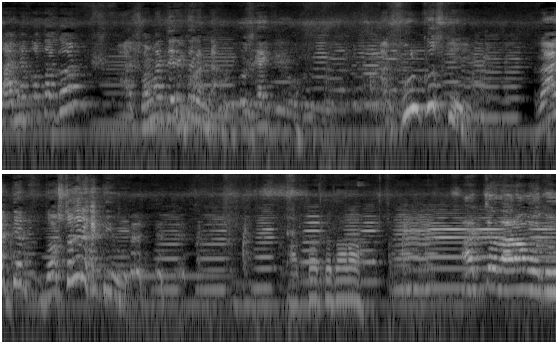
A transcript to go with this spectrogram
লাইনে কথা কর আর সময় দেরি করেন না। আর ফুল কুস কি? রাতে দশটা করে খাইতে আচ্ছা আচ্ছা দাঁড়া। আচ্ছা দাঁড়া মধু।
